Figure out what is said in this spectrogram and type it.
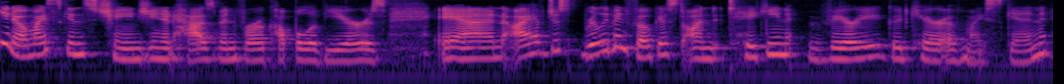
you know, my skin's changing. It has been for a couple of years. And I have just really been focused on taking very good care of my skin.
